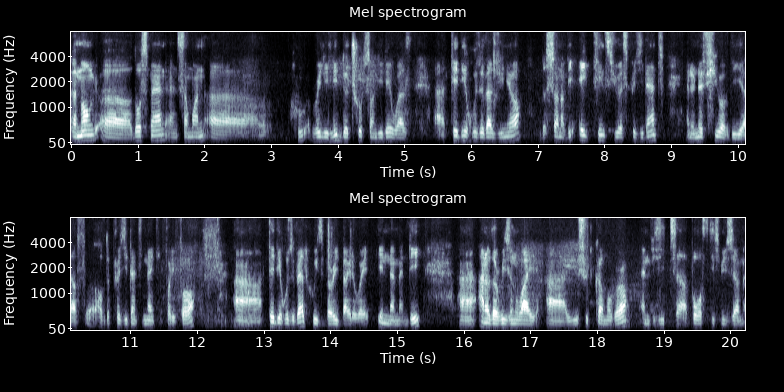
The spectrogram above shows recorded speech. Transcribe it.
Among uh, those men and someone uh, who really led the troops on the day was uh, Teddy Roosevelt Jr., the son of the 18th U.S. president and a nephew of the of, of the president in 1944, uh, Teddy Roosevelt, who is buried, by the way, in Normandy. Uh, another reason why uh, you should come over and visit uh, both this museum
